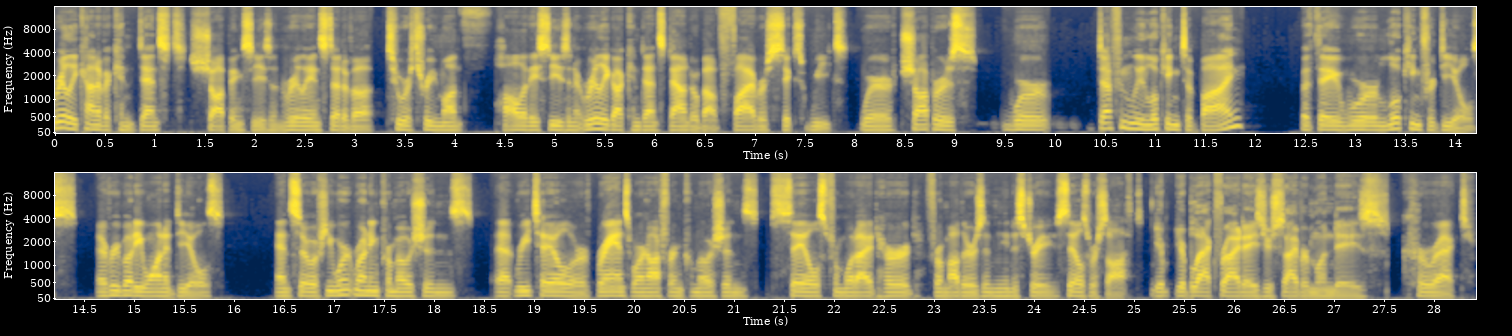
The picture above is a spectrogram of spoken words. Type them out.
really kind of a condensed shopping season, really instead of a two or three month holiday season, it really got condensed down to about five or six weeks where shoppers were definitely looking to buy, but they were looking for deals. Everybody wanted deals. And so if you weren't running promotions at retail or if brands weren't offering promotions, sales, from what I'd heard from others in the industry, sales were soft. Your, your Black Fridays, your Cyber Mondays. Correct.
